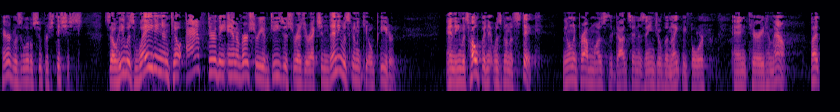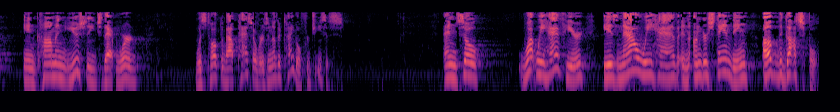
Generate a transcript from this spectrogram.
Herod was a little superstitious. So he was waiting until after the anniversary of Jesus' resurrection, then he was going to kill Peter. And he was hoping it was going to stick. The only problem was that God sent his angel the night before and carried him out. But in common usage, that word was talked about Passover as another title for Jesus. And so, what we have here is now we have an understanding of the gospel.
